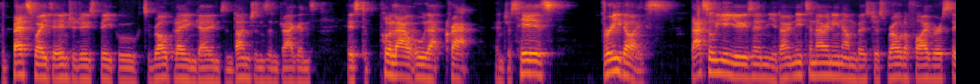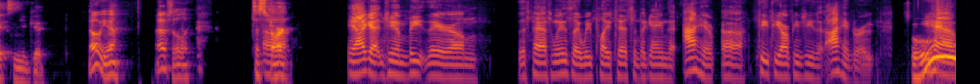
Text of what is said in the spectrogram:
the best way to introduce people to role playing games and Dungeons and Dragons is to pull out all that crap and just here's three dice. That's all you're using. You don't need to know any numbers. Just roll a five or a six, and you're good. Oh yeah, absolutely. To start, Uh, yeah, I got Jim beat there. Um, this past Wednesday we play tested the game that I have, uh, TTRPG that I had wrote. Ooh, have-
